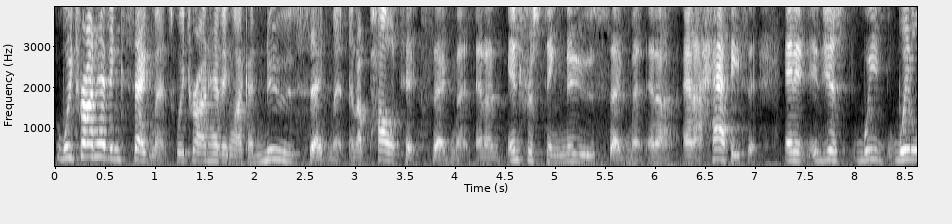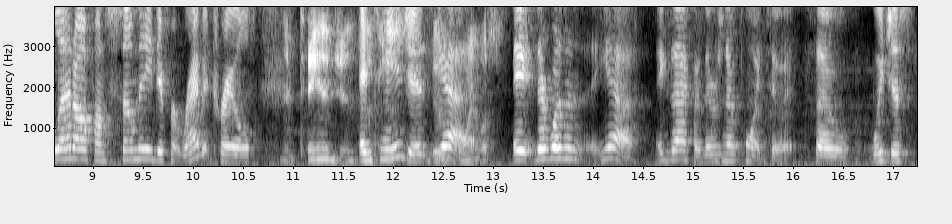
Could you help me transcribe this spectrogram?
we tried having segments. We tried having like a news segment and a politics segment and an interesting news segment and a and a happy se- and it, it just we we let off on so many different rabbit trails. and tangents And just- tangents, was yeah. pointless. It, there wasn't yeah exactly there was no point to it. So we just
